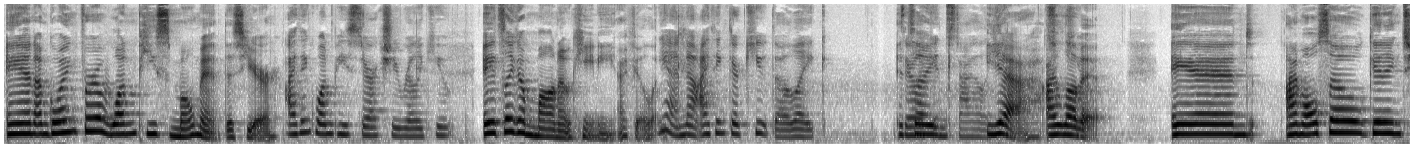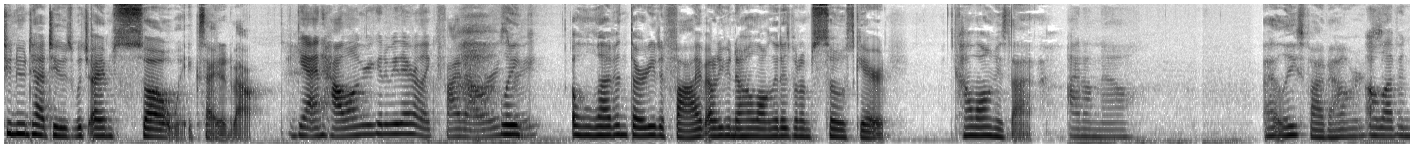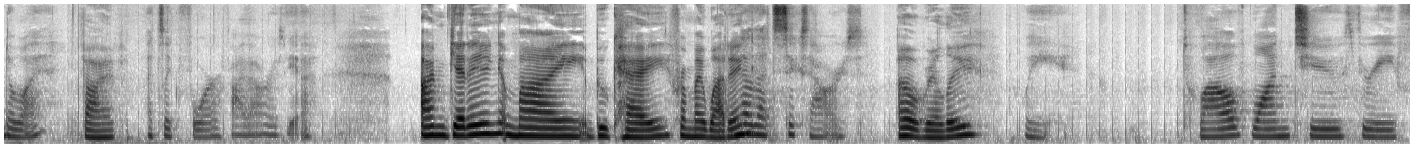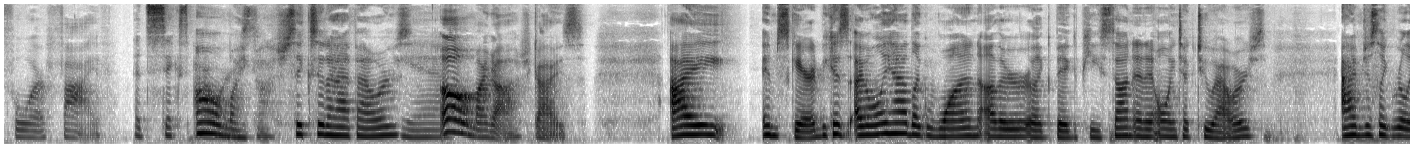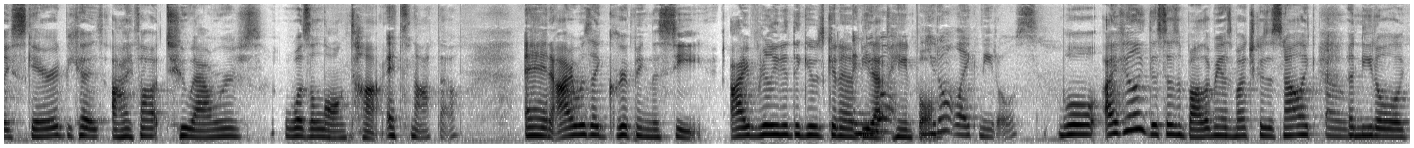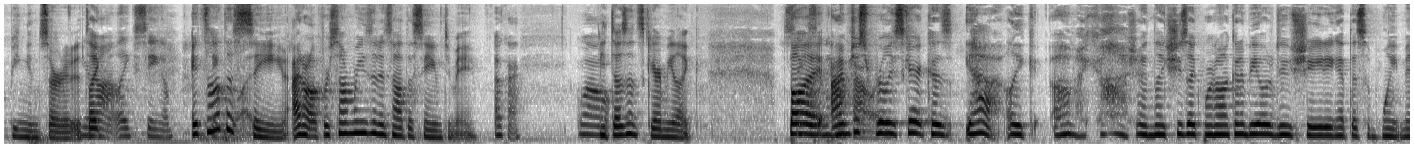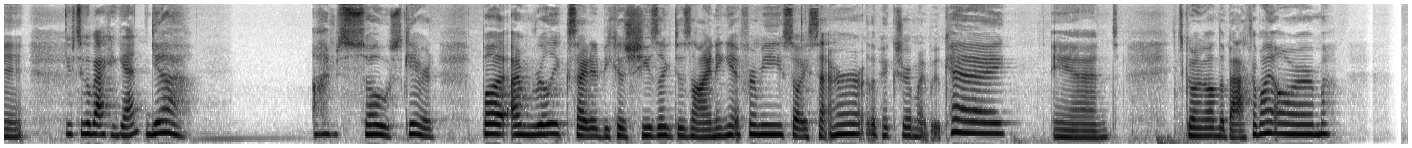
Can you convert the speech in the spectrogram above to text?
And I'm going for a one piece moment this year. I think one piece are actually really cute. It's like a monokini, I feel like. Yeah, no, I think they're cute though. Like It's They're, like, like, in style, like yeah, that. I love cute. it. And I'm also getting two new tattoos, which I am so excited about. Yeah, and how long are you gonna be there? Like five hours, Like right? eleven thirty to five. I don't even know how long that is, but I'm so scared. How long is that? I don't know. At least five hours. Eleven to what? Five. That's like four or five hours. Yeah. I'm getting my bouquet from my wedding. No, that's six hours. oh, really? Wait. 12, 1, 2, 3, 4, 5. That's six hours. Oh my gosh, six and a half hours. Yeah. Oh my gosh, guys, I am scared because I've only had like one other like big piece done, and it only took two hours. I'm just like really scared because I thought two hours was a long time, It's not though. and I was like gripping the seat. I really didn't think it was gonna And be that painful. You don't like needles. well, I feel like this doesn't bother me as much because it's not like Oh. a needle like being inserted. It's You're like not like seeing a. it's not the blood. same. I don't know. For some reason, it's not the same to me. Okay. Well, It doesn't scare me like but I'm just really scared because yeah, like oh my gosh, and like she's like, we're not gonna be able to do shading at this appointment. you have to go back again. Yeah, I'm so scared, but I'm really excited because she's like designing it for me. So I sent her the picture of my bouquet, and it's going on the back of my arm.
